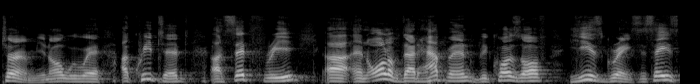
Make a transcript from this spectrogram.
term. You know, we were acquitted, uh, set free, uh, and all of that happened because of His grace. It says,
